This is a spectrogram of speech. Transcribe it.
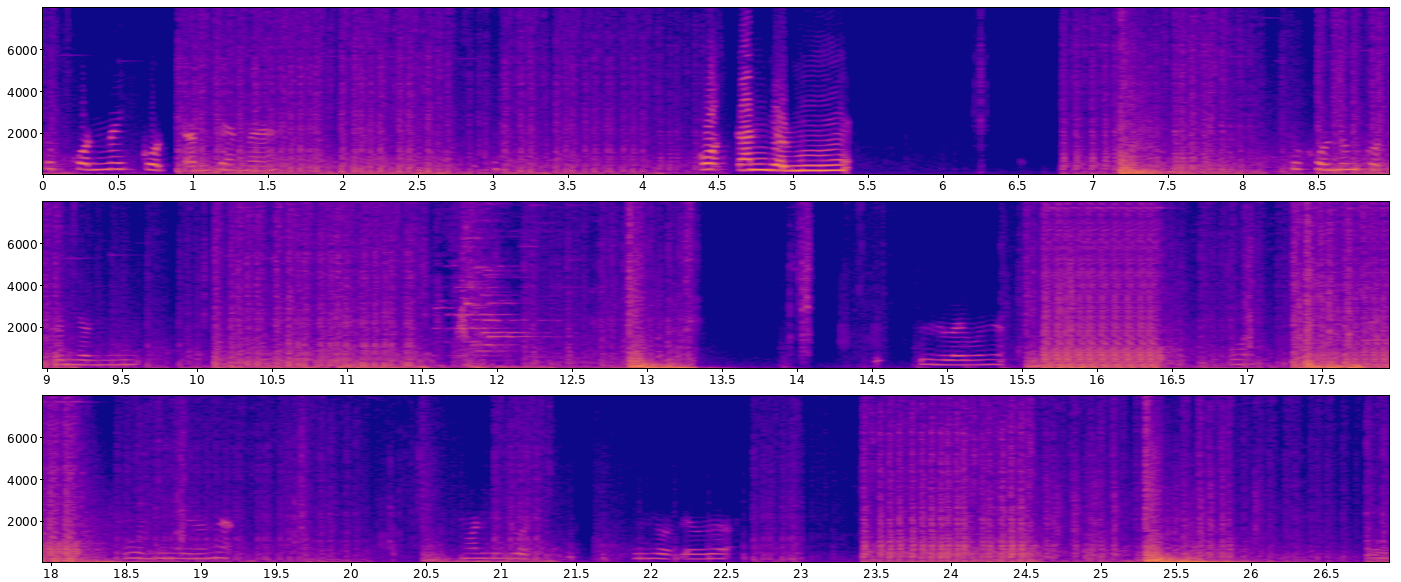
ทุกคนไม่กดกันใช่ไหมกดกันเดี๋ยวนี้ ทุกคนต้องกดกันเดี๋ยวนี้ปืนอะไรวะเนี่ยโอ้ยโอ้ดีนะเนี่ยมันรีโหลดรีโหลดเร็วเลยโอ้ย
